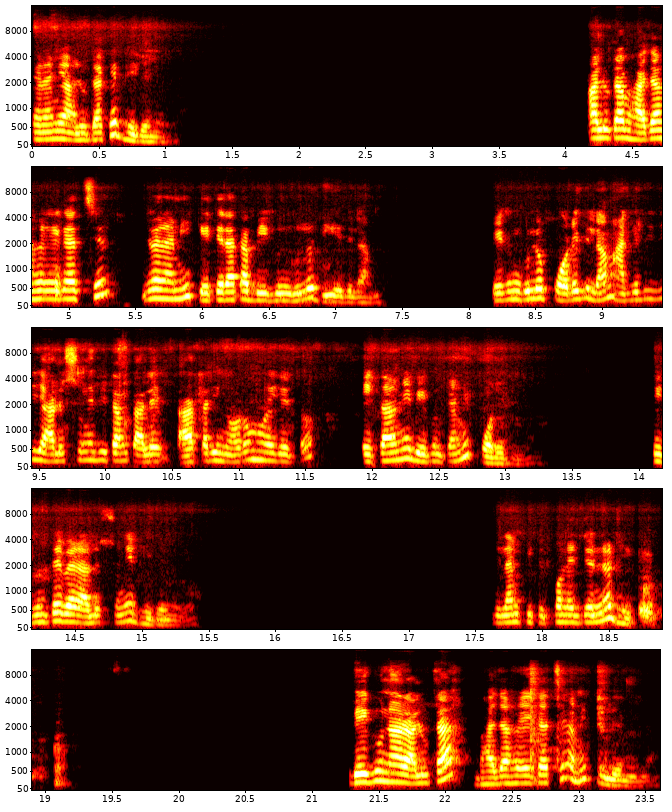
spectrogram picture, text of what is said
আমি আলুটাকে ভেজে নেব। আলুটা ভাজা হয়ে গেছে, এবার আমি কেটে রাখা বেগুনগুলো দিয়ে দিলাম। বেগুনগুলো পরে দিলাম, আগে যদি আলুর সঙ্গে দিতাম তাহলে তাড়াতাড়ি নরম হয়ে যেত, এই কারণে বেগুনটা আমি পরে দিলাম। বেগুনটা এবার আলুর সঙ্গে ভেজে নেব। দিলাম কিছুক্ষণের জন্য ঢেকে। বেগুন আর আলুটা ভাজা হয়ে গেছে, আমি তুলে নিলাম।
